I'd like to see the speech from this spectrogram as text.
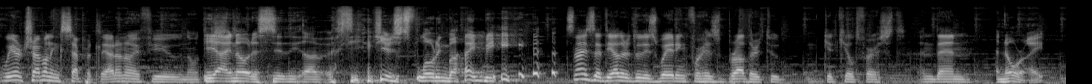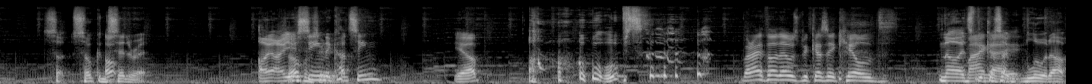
we are traveling separately. I don't know if you noticed. Yeah, I noticed. You're just floating behind me. It's nice that the other dude is waiting for his brother to get killed first, and then. I know, right? So, so oh. considerate. Are, are you So seeing the cutscene? Yep. Oops. But I thought that was because I killed. no, it's because I blew it up.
